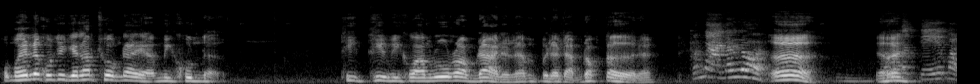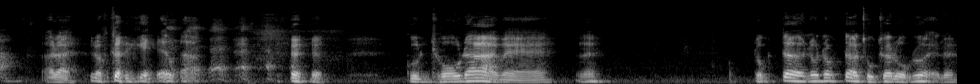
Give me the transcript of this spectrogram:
ผมเห็นแล้วคนที่จะรับช่วงได้อะมีคุณอะที่ที่มีความรู้รอบด้านอะนะเป็นระดับด็อกเตอร์นะขนาดนั้นเลยเออเห็นไหมดรเก๊เปล่าอะไรดอกเตอรเก๋ล่ะคุณโชว์ได้าแหมนะ ด็อกเตอร์แล้วด็อกเตอร์ถูกฉลกด้วยนะ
